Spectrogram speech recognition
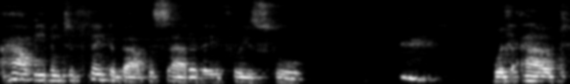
how even to think about the Saturday free school without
